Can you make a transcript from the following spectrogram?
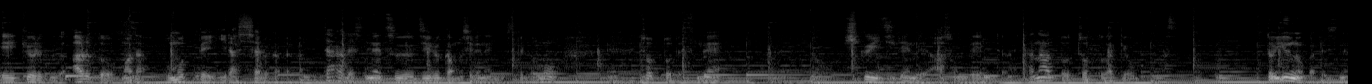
影響力があるとまだ思っていらっしゃる方がいたらですね通じるかもしれないんですけども、え、ちょっとですね、えー、低い次元で遊んでいるんじゃないかなとちょっとだけ思います。というのがですね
